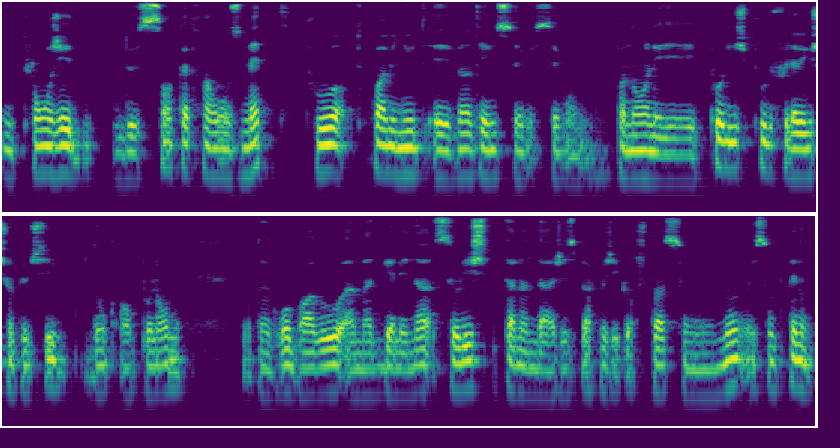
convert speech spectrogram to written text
une plongée de 191 mètres pour 3 minutes et 21 secondes pendant les Polish Pool Freediving Championship, donc en Pologne. Donc un gros bravo à Galena Solish Talanda. J'espère que j'écorche pas son nom et son prénom.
